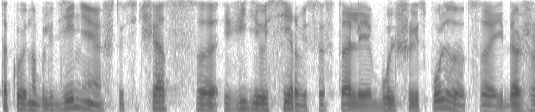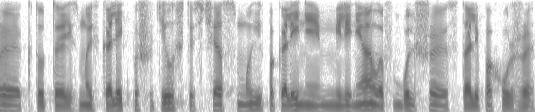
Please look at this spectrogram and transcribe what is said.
такое наблюдение, что сейчас э, видеосервисы стали больше использоваться, и даже кто-то из моих коллег пошутил, что сейчас мы, поколение миллениалов, больше стали похожи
